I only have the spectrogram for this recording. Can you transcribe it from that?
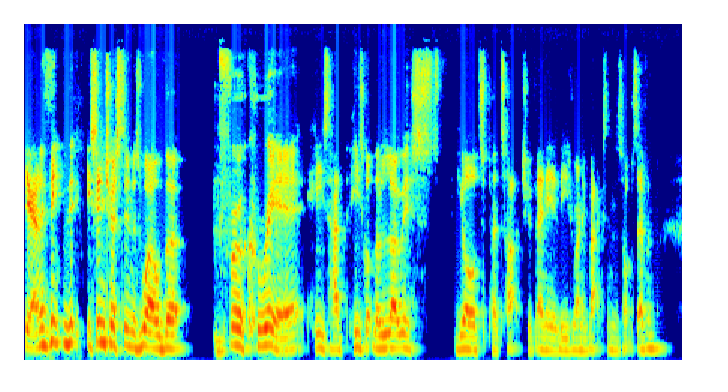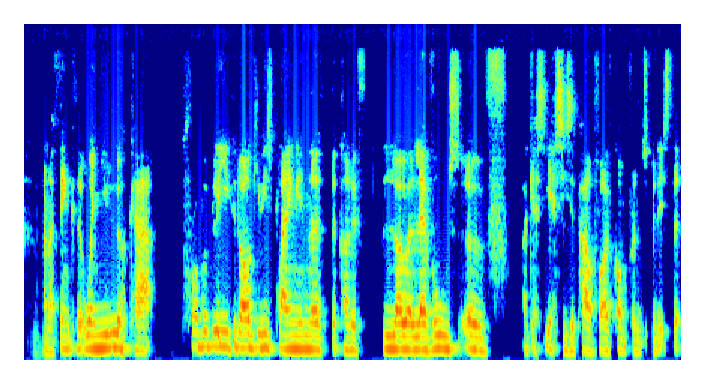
Yeah, and I think it's interesting as well that for a career, he's had he's got the lowest yards per touch of any of these running backs in the top 7 mm-hmm. And I think that when you look at probably you could argue he's playing in the the kind of lower levels of I guess yes, he's a Power Five conference, but it's that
